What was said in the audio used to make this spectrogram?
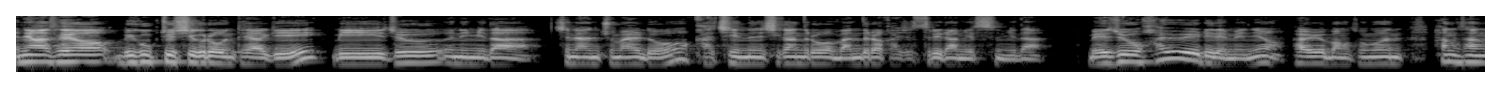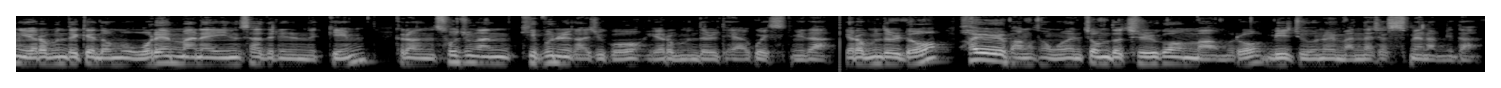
안녕하세요. 미국 주식으로 온 태학이 미주은입니다. 지난 주말도 같이 있는 시간으로 만들어 가셨으리라 믿습니다. 매주 화요일이 되면요. 화요일 방송은 항상 여러분들께 너무 오랜만에 인사드리는 느낌, 그런 소중한 기분을 가지고 여러분들 대하고 있습니다. 여러분들도 화요일 방송은 좀 더 즐거운 마음으로 미주은을 만나셨으면 합니다.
